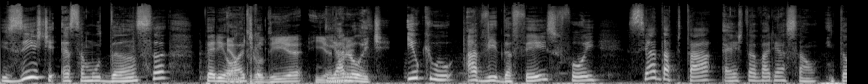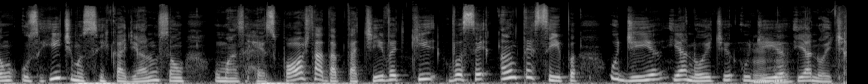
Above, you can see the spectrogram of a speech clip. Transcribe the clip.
existe essa mudança periódica Entre o dia e a, e a noite. noite. E o que a vida fez foi se adaptar a esta variação. Então, os ritmos circadianos são uma resposta adaptativa que você antecipa o dia e a noite, o uhum. dia e a noite.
